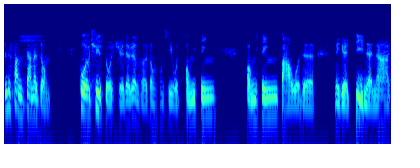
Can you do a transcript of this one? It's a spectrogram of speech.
就是放下那种过去所学的任何东西，我重新重新把我的那个技能啊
